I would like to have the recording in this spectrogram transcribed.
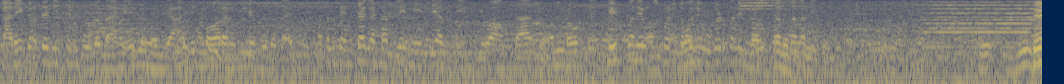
कार्यकर्ते देखील बोलत आहेत म्हणजे अजित पवारांविषयी बोलत आहेत. आता त्यांच्या गटातले नेते असतील किंवा आमदार प्रवक्ते थेटपणे स्पष्टपणे उघडपणे विरोध करताना देखील ते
